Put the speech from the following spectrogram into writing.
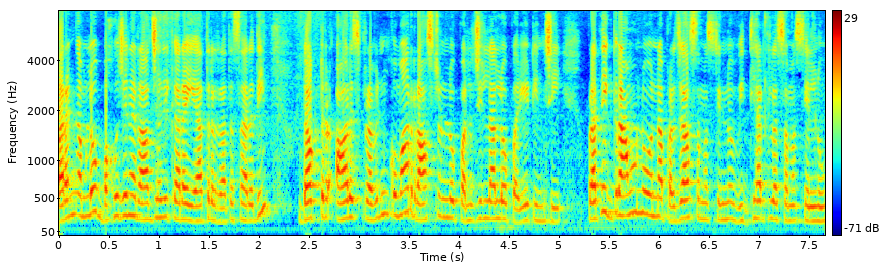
వరంగంలో బహుజన రాజ్యాధికార యాత్ర రథసారథి డాక్టర్ ఆర్ఎస్ ప్రవీణ్ కుమార్ రాష్ట్రంలో పలు జిల్లాల్లో పర్యటించి ప్రతి గ్రామంలో ఉన్న ప్రజా సమస్యలను విద్యార్థుల సమస్యలను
